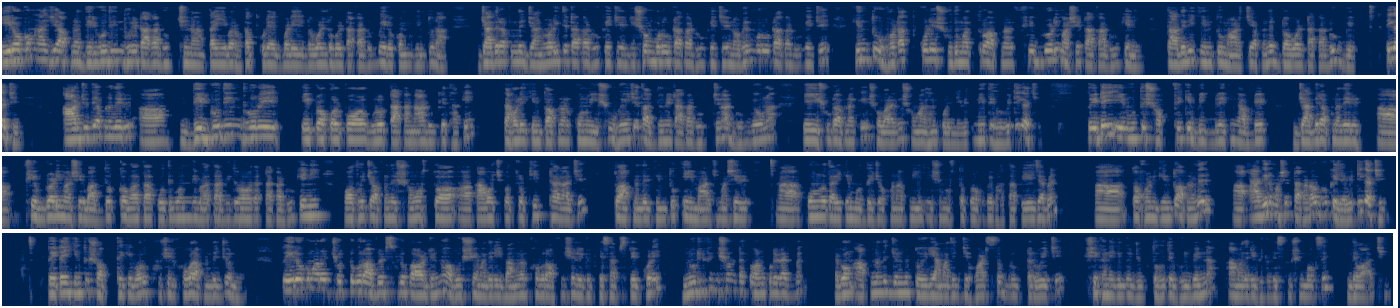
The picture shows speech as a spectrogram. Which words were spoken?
এইরকম না যে আপনার দীর্ঘদিন ধরে টাকা ঢুকছে না, তাই এবার হঠাৎ করে একবারে ডবল ডবল টাকা ঢুকবে, এরকম কিন্তু না। যাদের আপনাদের জানুয়ারিতে টাকা ঢুকেছে, ডিসেম্বরেও টাকা ঢুকেছে, নভেম্বরেও টাকা ঢুকেছে, কিন্তু হঠাৎ করে শুধুমাত্র আপনার ফেব্রুয়ারি মাসে টাকা ঢুকেনি, তাদেরই কিন্তু মার্চে আপনাদের ডবল টাকা ঢুকবে। ঠিক আছে? আর যদি আপনাদের, আহ, দীর্ঘদিন ধরে এই প্রকল্পগুলোর টাকা না ঢুকে থাকে তাহলে কিন্তু আপনার কোনো ইস্যু হয়েছে, তার জন্য টাকা ঢুকছে না, ঢুকবেও না। এই ইস্যুটা আপনাকে সবার আগে সমাধান করে নিতে হবে, ঠিক আছে? তো এটাই এই মুহূর্তে সব থেকে বিগ ব্রেকিং আপডেট যাদের আপনাদের ফেব্রুয়ারি মাসের বার্ধক্য ভাতা, প্রতিবন্ধী ভাতা, বিধবা ভাতার টাকা ঢুকেনি, অথচ আপনাদের সমস্ত কাগজপত্র ঠিকঠাক আছে, তো আপনাদের কিন্তু এই মার্চ মাসের পনেরো তারিখের মধ্যে যখন আপনি এই সমস্ত প্রকল্পের ভাতা পেয়ে যাবেন তখন কিন্তু আপনাদের আগের মাসের টাকাটাও ঢুকে যাবে, ঠিক আছে? তো এটাই কিন্তু সব থেকে বড় খুশির খবর আপনাদের জন্য। তো এইরকম আরও ছোট্ট বড় আপডেটসগুলো পাওয়ার জন্য অবশ্যই আমাদের এই বাংলার খবর অফিসিয়াল ইউটিউবকে সাবস্ক্রাইব করে নোটিফিকেশনটাকে অন করে রাখবেন এবং আপনাদের জন্য তৈরি আমাদের যে হোয়াটসঅ্যাপ গ্রুপটা রয়েছে, সেখানে কিন্তু যুক্ত হতে ভুলবেন না। আমাদের এই ভিডিও ডিসক্রিপশন বক্সে দেওয়া আছে।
